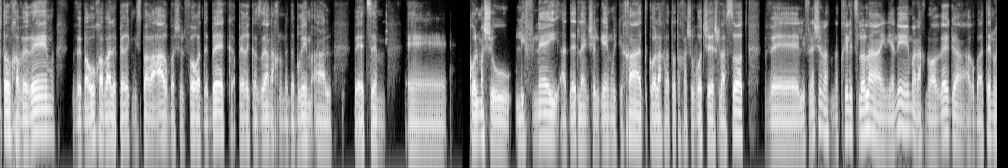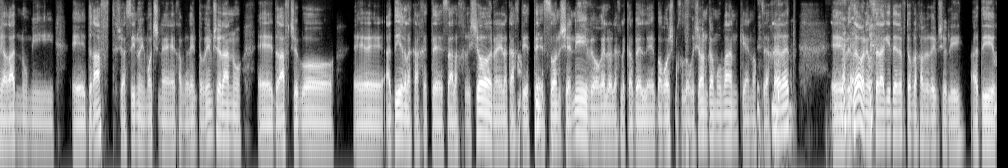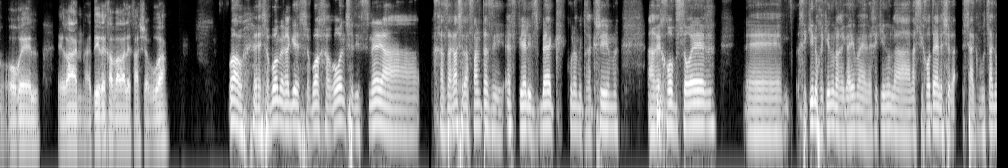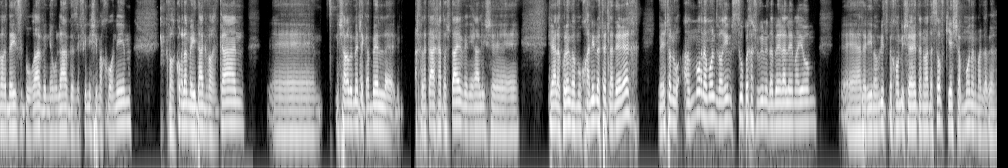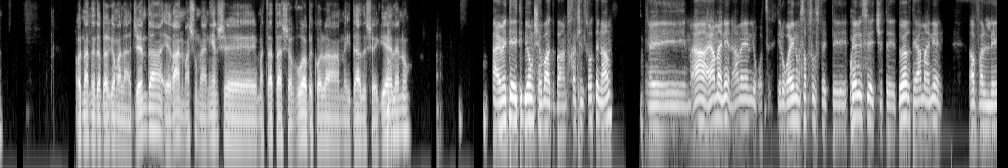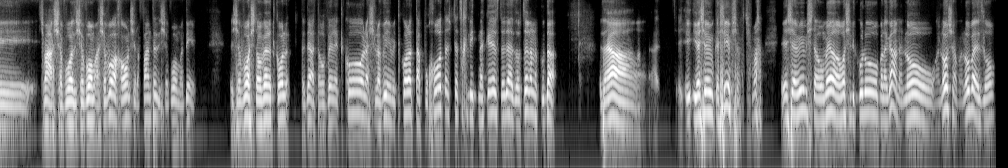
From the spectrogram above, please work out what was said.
ערב טוב חברים, וברוך הבא לפרק מספר 4 של פורה דה בק. הפרק הזה אנחנו מדברים על בעצם אה, כל מה שהוא לפני הדדליין של גיימוויק 1, כל ההחלטות החשובות שיש לעשות, ולפני שנתחיל לצלול לעניינים, אנחנו הרגע, ארבעתנו ירדנו מדראפט שעשינו עם עוד שני חברים טובים שלנו, אה, דראפט שבו... אה, אדיר לקח את אה, סאלח ראשון, אני לקחתי את אה, סון שני, ואורל הולך לקבל בראש מחזור ראשון כמובן, כי אין אופציה אחרת. וזהו, אני רוצה להגיד ערב טוב לחברים שלי, אדיר, אורל, ערן. אדיר, איך עבר עליך השבוע? וואו, שבוע מרגש, שבוע אחרון שלפני החזרה של הפנטזי, FPL is back, כולם מתרגשים, הרחוב סוער. אה, חיכינו, חיכינו לרגעים האלה, חיכינו לשיחות האלה של, שהקבוצה כבר די סגורה ונעולה באיזה פינישים אחרונים, כבר כל המידע כבר כאן, אה, נשאר באמת לקבל אה, החלטה אחת או שתיים, ונראה לי ש... שיאללה, כולם כבר מוכנים לצאת לדרך, ויש לנו המון המון דברים סופר חשובים לדבר עליהם היום, אז אני ממליץ בכל מי שישאר איתנו עד הסוף, כי יש המון על מה לדבר. עוד מעט נדבר גם על האג'נדה. ערן, משהו מעניין שמצאת השבוע בכל המידע הזה שהגיע אלינו? האמת היא, הייתי ביום שבת במשחק של טוטנאם. אה, היה, היה מעניין, היה מעניין לראות זה. כאילו ראינו סוף סוף את אה, פריסץ', את אה, דוארט, היה מעניין. אבל תשמע, השבוע זה שבוע, השבוע האחרון של הפנטזי, שבוע מדהים. זה שבוע שאתה עובר את כל, אתה יודע, אתה עובר את כל השלבים, את כל התהפוכות, שאתה צריך להתנקז, אתה יודע, זה עוצר על נקודה. זה היה... יש ימים קשים שם, תשמע, יש ימים שאתה אומר, הראש שלי כולו בלאגן, אני לא, אני לא שם, אני לא באזור.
